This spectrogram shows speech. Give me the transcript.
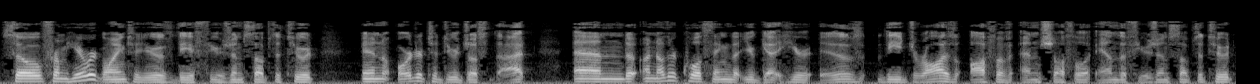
So from here we're going to use the Fusion Substitute in order to do just that. And another cool thing that you get here is the draws off of En Shuffle and the Fusion Substitute,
